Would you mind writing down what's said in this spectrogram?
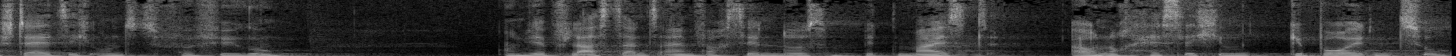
stellt sich uns zur Verfügung. Und wir pflastern es einfach sinnlos mit meist auch noch hässlichen Gebäuden zu.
